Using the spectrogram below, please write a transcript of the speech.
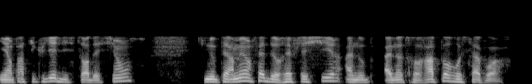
et en particulier de l'histoire des sciences, qui nous permet en fait de réfléchir à, nos, à notre rapport au savoir.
